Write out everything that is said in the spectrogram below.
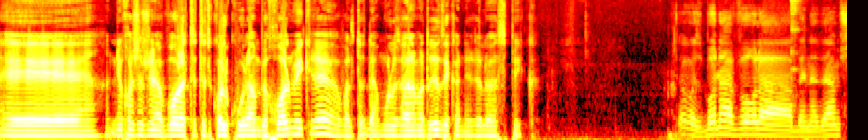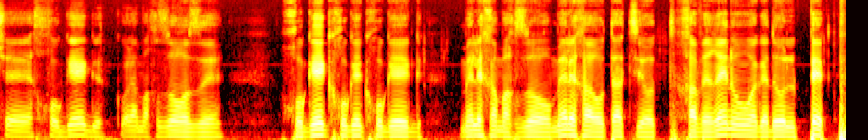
אה, אני חושב שהם יבואו לתת את כל כולם בכל מקרה, אבל אתה יודע, מול ריאל מדריד זה כנראה לא יספיק. טוב, אז בואו נעבור לבן אדם שחוגג כל המחזור הזה. חוגג, חוגג, חוגג, מלך המחזור, מלך הרוטציות, חברנו הגדול פפ,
